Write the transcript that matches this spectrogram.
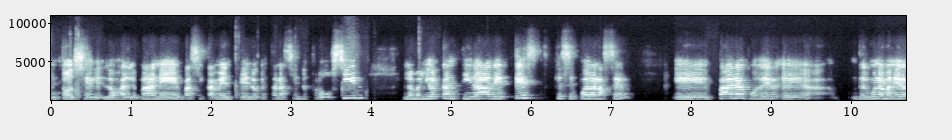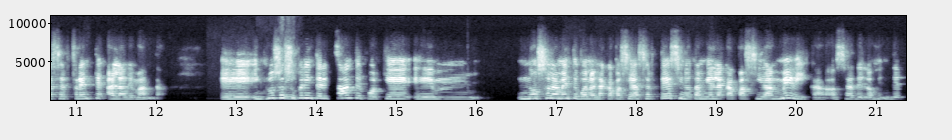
Entonces, los alemanes básicamente lo que están haciendo es producir la mayor cantidad de test que se puedan hacer eh, para poder, de alguna manera, hacer frente a la demanda. incluso es súper interesante porque em, no solamente, bueno, la capacidad de hacer test, sino también la capacidad médica, o sea, de los, desde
